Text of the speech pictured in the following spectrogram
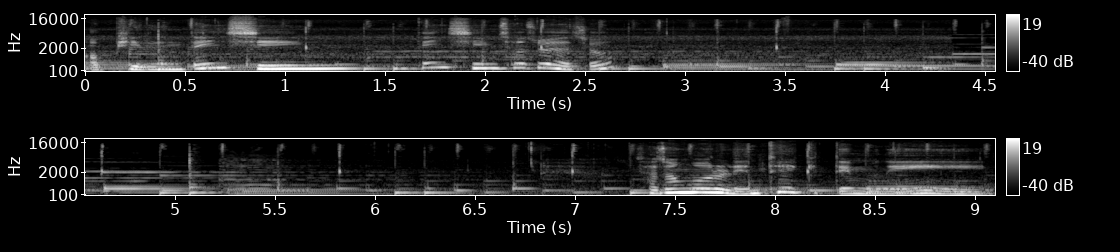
어필은 댄싱, 댄싱 쳐줘야죠. 자전거를 렌트했기 때문에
